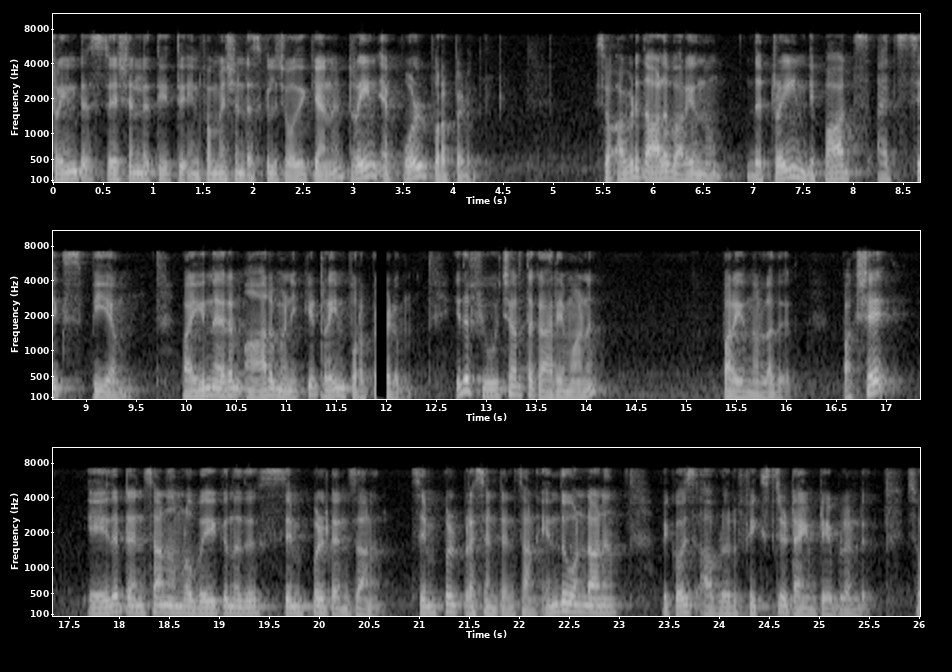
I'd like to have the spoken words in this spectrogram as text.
train സ്റ്റേഷനിലെത്തിയിട്ട് ഇൻഫർമേഷൻ ഡെസ്കിൽ ചോദിക്കുകയാണ് ട്രെയിൻ എപ്പോൾ പുറപ്പെടും? സോ അവിടുത്തെ ആൾ പറയുന്നു the train departs at six P M വൈകുന്നേരം ആറ് മണിക്ക് ട്രെയിൻ പുറപ്പെടും. ഇത് ഫ്യൂച്ചറത്തെ കാര്യമാണ് പറയുന്നുള്ളത്. പക്ഷേ ഏത് ടെൻസാണ് നമ്മൾ ഉപയോഗിക്കുന്നത്? സിമ്പിൾ ടെൻസാണ്. സിമ്പിൾ പ്രസൻറ്റ് ടെൻസ് ആണ് എന്തുകൊണ്ടാണ് ബിക്കോസ് അവിടെ ഒരു ഫിക്സ്ഡ് ടൈം ടേബിൾ ഉണ്ട് so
